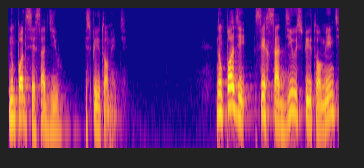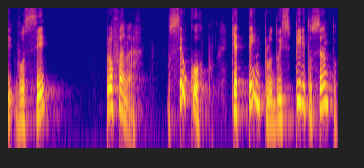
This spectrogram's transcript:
não pode ser sadio espiritualmente. Não pode ser sadio espiritualmente você profanar o seu corpo, que é templo do Espírito Santo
